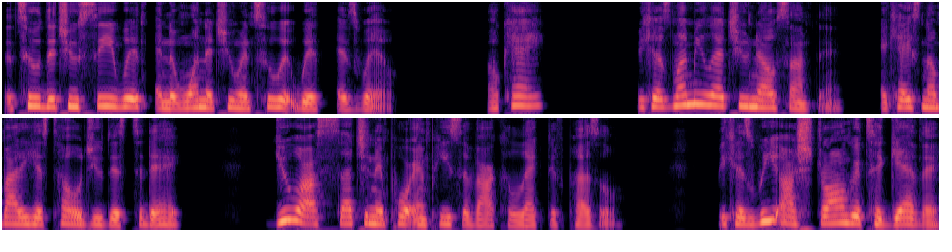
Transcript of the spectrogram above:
the two that you see with and the one that you intuit with as well. Okay? Because let me let you know something in case nobody has told you this today. You are such an important piece of our collective puzzle because we are stronger together.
